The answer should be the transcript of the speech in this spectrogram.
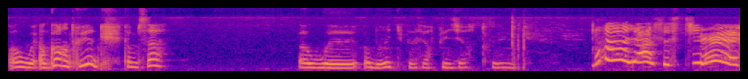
Oh ouais, encore un truc comme ça? Oh ouais, oh bah oui, tu peux faire plusieurs trucs. Ah, là, c'est stylé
